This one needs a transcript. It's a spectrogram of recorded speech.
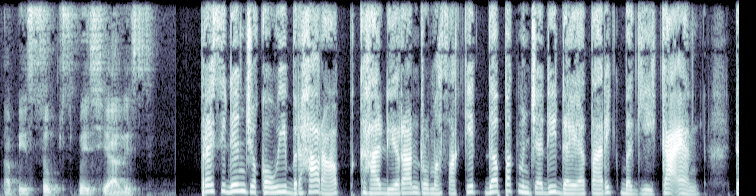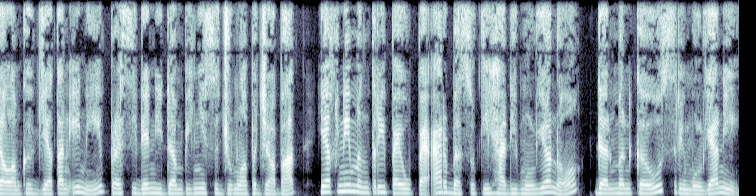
tapi subspesialis. Presiden Jokowi berharap kehadiran rumah sakit dapat menjadi daya tarik bagi IKN. Dalam kegiatan ini, Presiden didampingi sejumlah pejabat, yakni Menteri PUPR Basuki Hadi Mulyono dan Menkeu Sri Mulyani.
